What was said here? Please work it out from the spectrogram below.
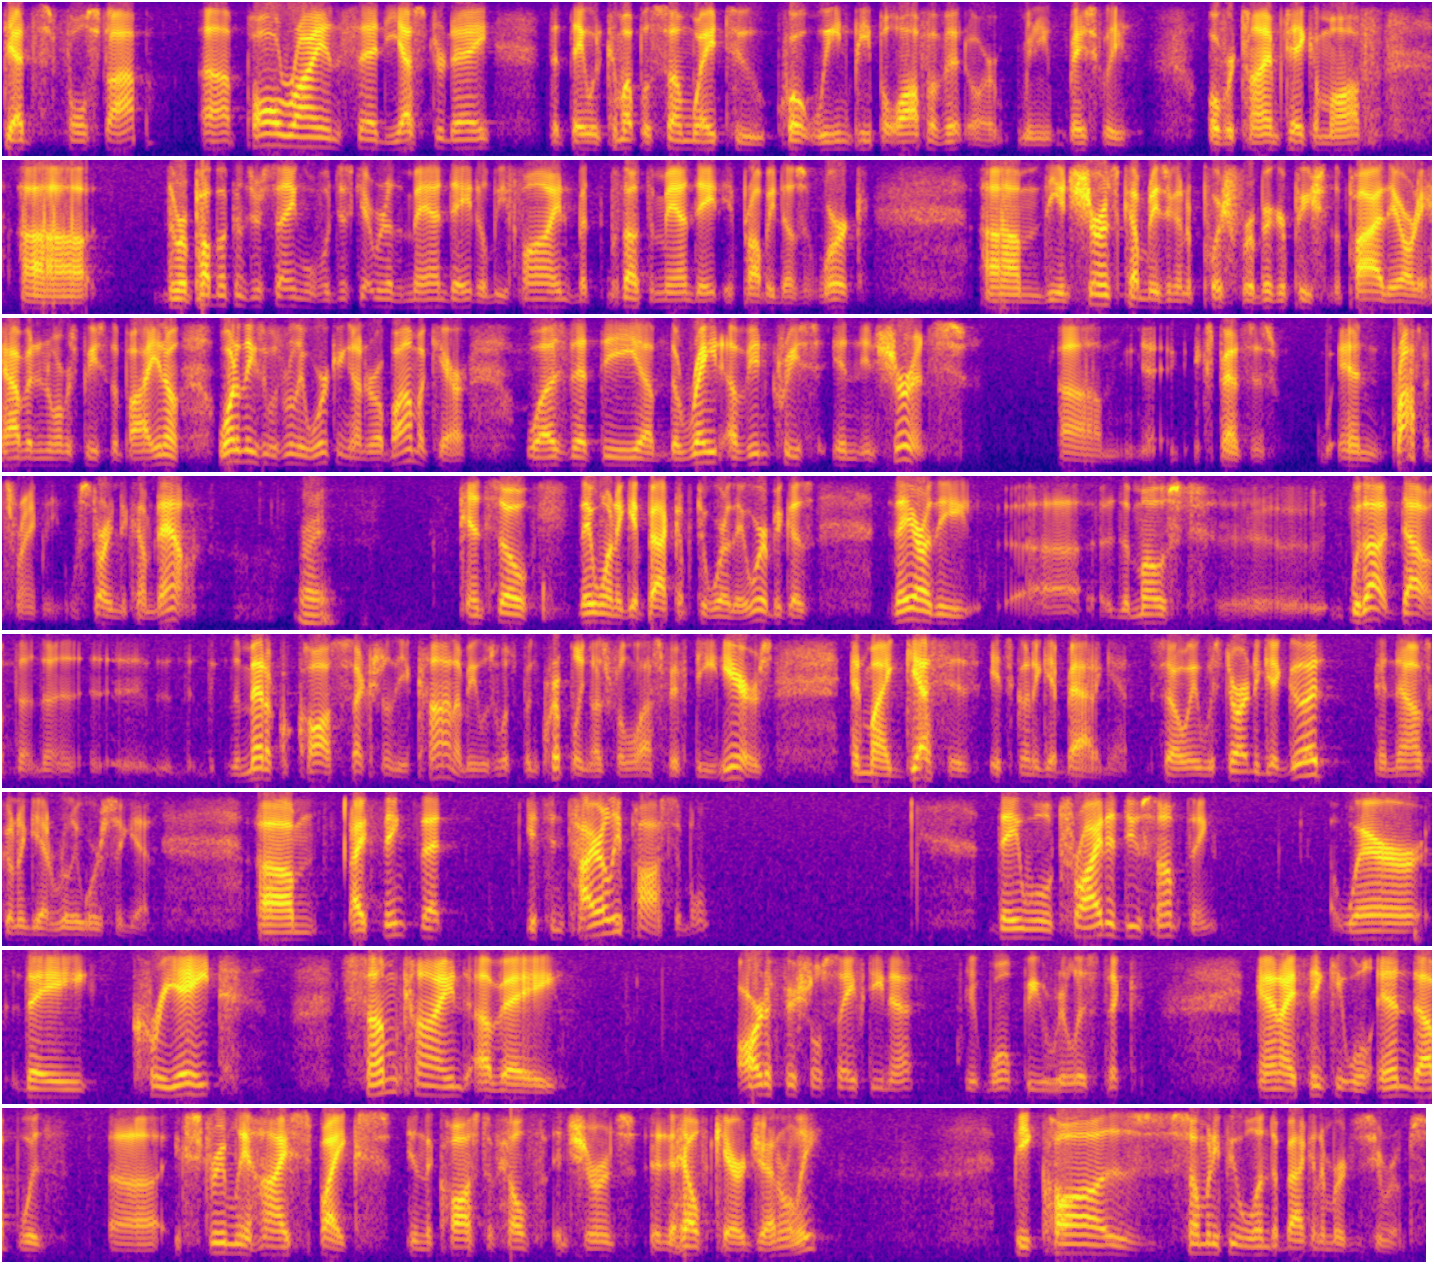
dead full stop. Uh, Paul Ryan said yesterday that they would come up with some way to quote wean people off of it, or meaning basically over time take them off. Uh, the Republicans are saying, well, we'll just get rid of the mandate, it'll be fine. But without the mandate, it probably doesn't work. Um, the insurance companies are going to push for a bigger piece of the pie. They already have an enormous piece of the pie. You know, one of the things that was really working under Obamacare was that the uh, the rate of increase in insurance um, expenses and profits, frankly, was starting to come down. Right. And so they want to get back up to where they were because they are the uh, the most, uh, without doubt, the, the the medical cost section of the economy was what's been crippling us for the last 15 years, and my guess is it's going to get bad again. So it was starting to get good, and now it's going to get really worse again. Um, I think that it's entirely possible they will try to do something where they create some kind of a artificial safety net. It won't be realistic, and I think it will end up with uh, extremely high spikes in the cost of health insurance, uh, health care generally, because so many people end up back in emergency rooms.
